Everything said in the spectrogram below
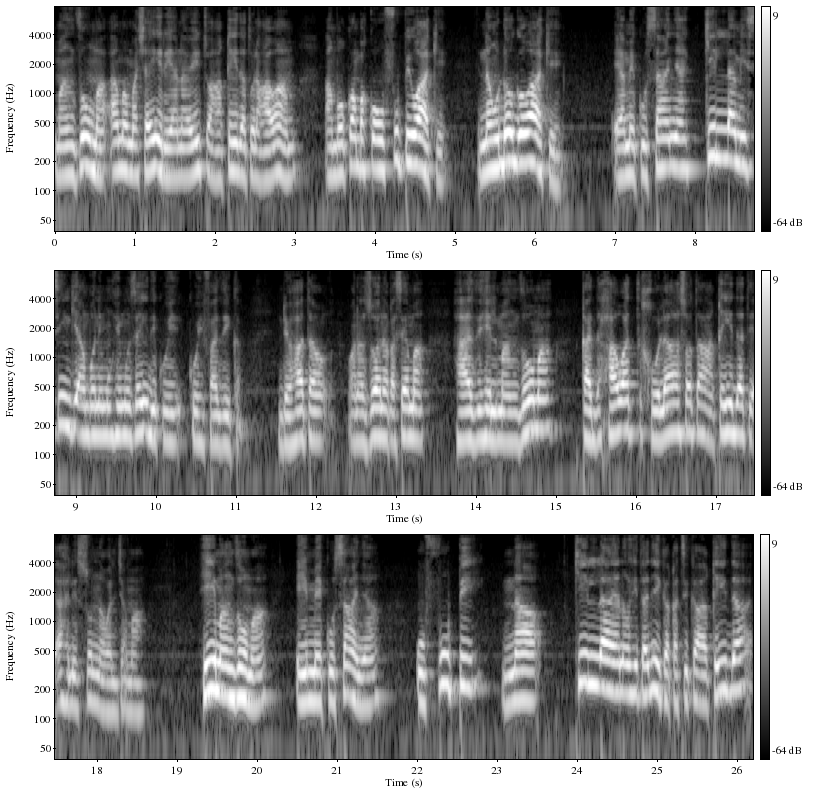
mandhuma ama mashairi yanayoitwa aqidatul awam ambao kwamba kwa ufupi wake na udogo wake yamekusanya kila misingi ambayo ni muhimu zaidi kuhifadhika. Ndio hata wanazuoni wakasema hadhihi almanzuma kad hawat khulasata aqidati ahli sunna wal jamaa. Hii mandhuma imekusanya ufupi na kila yanayohitajika katika aqida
